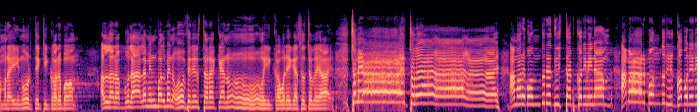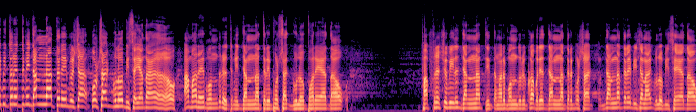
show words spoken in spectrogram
আমরা এই মুহূর্তে কি করব? আল্লাহ রাব্বুল আলামিন বলবেন, ও ফেরেস তারা কেন ওই কবরে গেছে? চলে আয় চলে আয় চলে আয়। আমার বন্ধুরে ডিস্টার্ব করিবি না। আমার বন্ধুর কবরের ভিতরে তুমি জান্নাতের পোশাক পোশাকগুলো বিছাইয়া দাও। আমার বন্ধুরে তুমি জান্নাতের পোশাকগুলো পরে দাও। ফাফরে সুবিল জান্নাতি, তোমার বন্ধুর কবরে জান্নাতের পোশাক জান্নাতের বিছানাগুলো বিছাইয়া দাও।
